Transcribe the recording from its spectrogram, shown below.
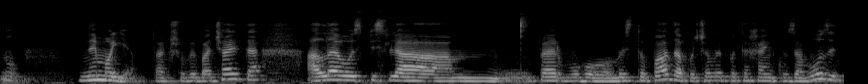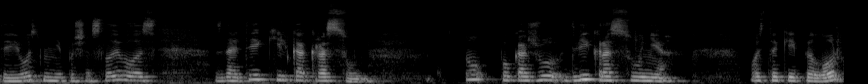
ну, не моє. Так що вибачайте. Але ось після 1 листопада почали потихеньку завозити, і ось мені пощасливилось знайти кілька красунь. Ну, покажу дві красуні. Ось такий пилор.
